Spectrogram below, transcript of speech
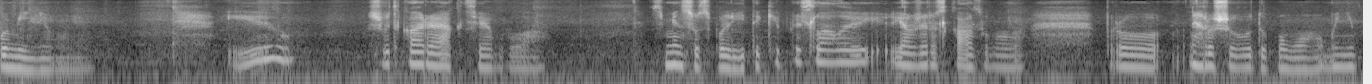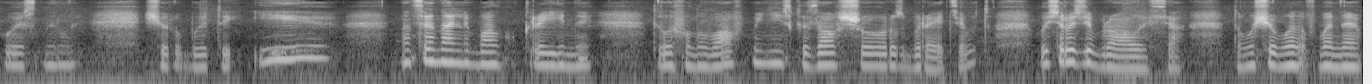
по мінімуму. І швидка реакція була. З Мінсоцполітики прислали, я вже розказувала про грошову допомогу. Мені пояснили, що робити. І Національний банк України телефонував мені і сказав, що розбереться. От ось розібралися, тому що в мене-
